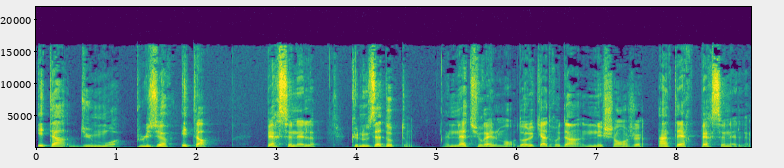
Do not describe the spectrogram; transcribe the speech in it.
états du moi, plusieurs états personnels que nous adoptons naturellement dans le cadre d'un échange interpersonnel.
